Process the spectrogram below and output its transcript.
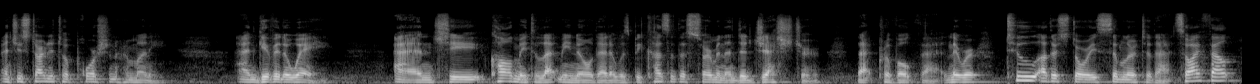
And she started to apportion her money and give it away. And she called me to let me know that it was because of the sermon and the gesture that provoked that. And there were two other stories similar to that. So I felt,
